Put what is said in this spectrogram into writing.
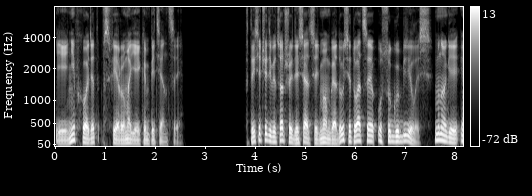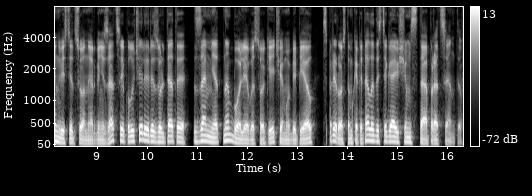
и не входят в сферу моей компетенции. В 1967 году ситуация усугубилась. Многие инвестиционные организации получили результаты заметно более высокие, чем у BPL, с приростом капитала, достигающим 100%.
